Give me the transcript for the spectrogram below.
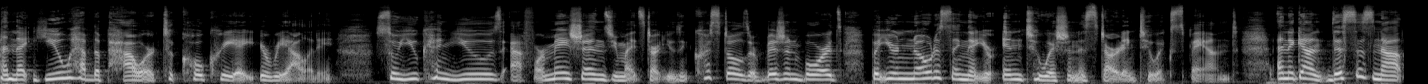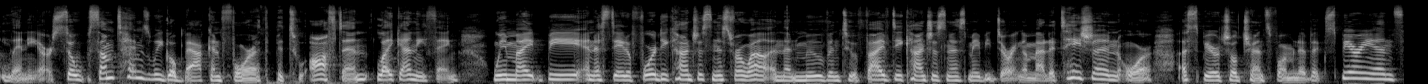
and that you have the power to co create your reality. So you can use affirmations, you might start using crystals or vision boards, but you're noticing that your intuition is starting to expand. And again, this is not linear. So sometimes we go back and forth, but too often, like anything, we might be in a state of 4D consciousness for a while and then move into a 5D consciousness, maybe during a meditation or a spiritual transformative experience.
